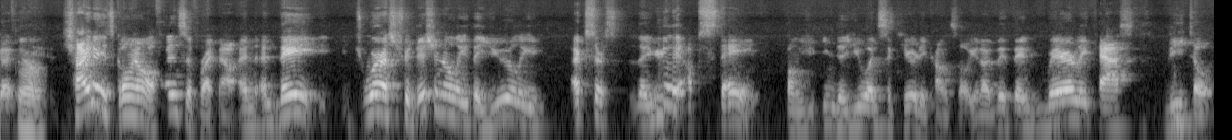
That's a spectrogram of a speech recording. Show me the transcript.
uh, yeah. China is going on offensive right now, and and they whereas traditionally they usually exercise they usually abstain from in the UN Security Council. You know they, they rarely cast veto,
